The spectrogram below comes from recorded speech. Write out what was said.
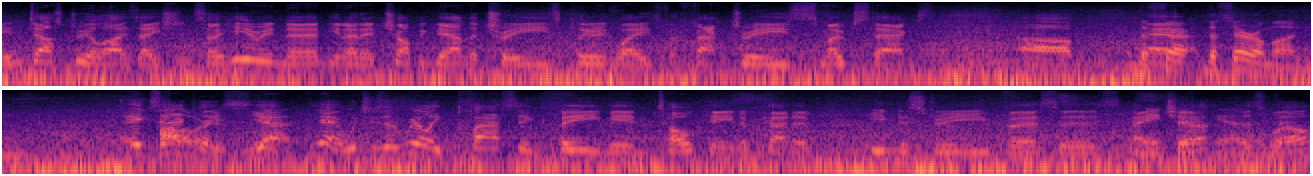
industrialization. So here in Nurn, you know, they're chopping down the trees, clearing ways for factories, smokestacks. Um, The Cer- the exactly. Yeah, yeah. yeah, which is a really classic theme in Tolkien of kind of industry versus nature, Nature, yeah, as well.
